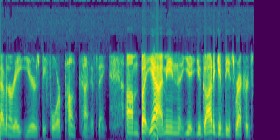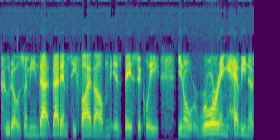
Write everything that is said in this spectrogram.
seven or eight years before punk kind of thing. Um, but yeah, I mean, you you got to give these records kudos. I mean that that MC5 album is basically you know roaring heaviness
